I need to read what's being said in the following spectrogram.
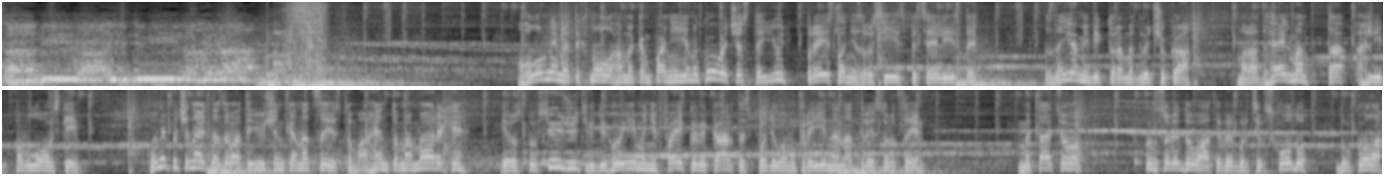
собирает виноград. Головними технологами кампанії Януковича стають прислані з Росії спеціалісти, знайомі Віктора Медведчука, Марат Гельман та Гліб Павловський. Вони починають називати Ющенка нацистом, агентом Америки і розповсюджують від його імені фейкові карти з поділом України на три сорти. Мета цього консолідувати виборців сходу довкола,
